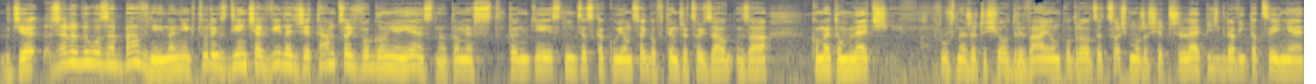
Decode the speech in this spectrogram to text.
gdzie, żeby było zabawniej, na niektórych zdjęciach widać, że tam coś w ogonie jest, natomiast to nie jest nic zaskakującego w tym, że coś za, za kometą leci. Różne rzeczy się odrywają po drodze, coś może się przylepić grawitacyjnie,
